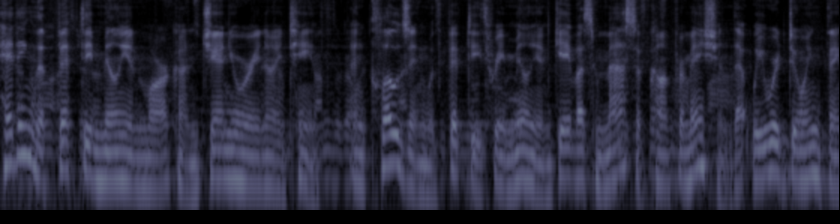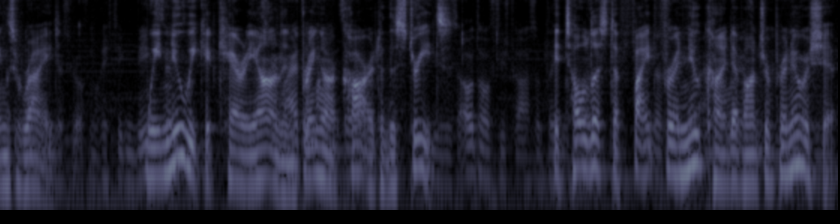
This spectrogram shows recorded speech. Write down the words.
Hitting the 50 million mark on January 19th and closing with 53 million gave us massive confirmation that we were doing things right. We knew we could carry on and bring our car to the streets. It told us to fight for a new kind of entrepreneurship.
